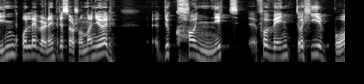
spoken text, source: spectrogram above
inn og levere den prestasjonen han gjør. Du kan ikke forvente å hive på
